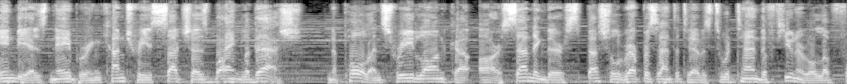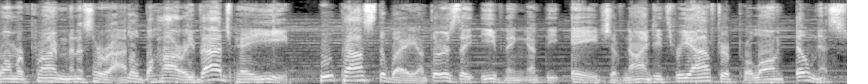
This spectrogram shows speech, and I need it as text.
India's neighbouring countries such as Bangladesh, Nepal and Sri Lanka are sending their special representatives to attend the funeral of former Prime Minister Atal Bihari Vajpayee, who passed away on Thursday evening at the age of 93 after prolonged illness.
